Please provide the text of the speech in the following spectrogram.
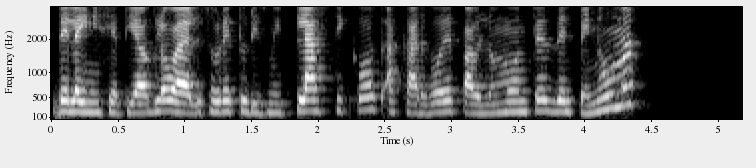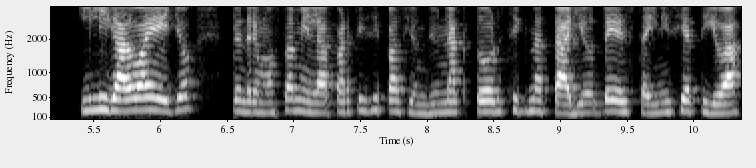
de la Iniciativa Global sobre Turismo y Plásticos a cargo de Pablo Montes del PENUMA. Y ligado a ello, tendremos también la participación de un actor signatario de esta iniciativa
